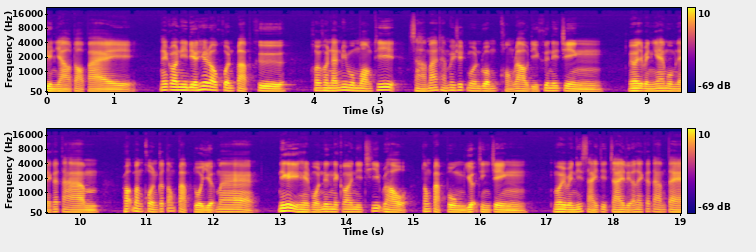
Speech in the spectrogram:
ยืนยาวต่อไป ในกรณีเดียวที่เราควรปรับคือ คนคนนั้นมีมุมมองที่สามารถทำให้ชีวิตมวลรวมของเราดีขึ้นได้จริง ไม่ว่าจะเป็นแง่มุมใดก็ตาม เพราะบางคนก็ต้องปรับตัวเยอะมาก นี่ก็อีกเหตุผลหนึ่งในกรณีที่เราต้องปรับปรุงเยอะจริงๆไม่ว่าจะเป็นนิสัยจิตใจหรืออะไรก็ตามแต่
